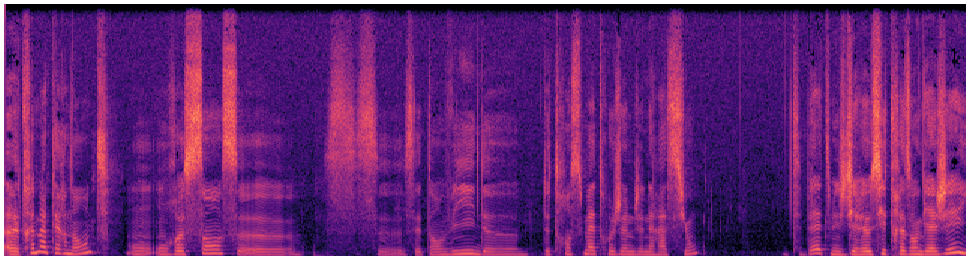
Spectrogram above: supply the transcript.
elle est très maternante. On, ressent cette envie de, de transmettre aux jeunes générations. C'est bête, mais je dirais aussi très engagée.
